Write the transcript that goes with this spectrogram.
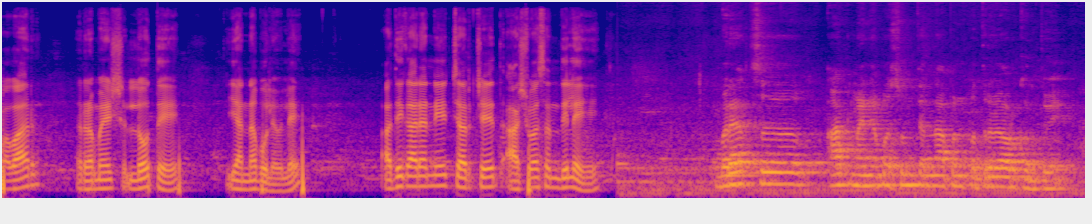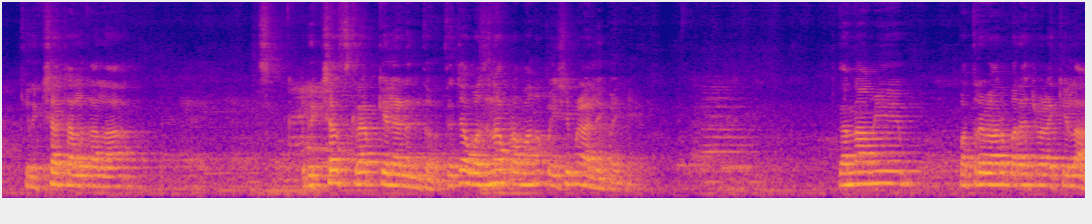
पवार रमेश लोते यांना बोलवले. अधिकाऱ्यांनी चर्चेत आश्वासन दिले. बऱ्याच आठ महिन्यापासून त्यांना आपण पत्रव्यवहार करतोय की रिक्षा चालकाला रिक्षा स्क्रॅप केल्यानंतर त्याच्या वजनाप्रमाणे पैसे मिळाले पाहिजे. त्यांना आम्ही पत्रव्यवहार बऱ्याच वेळा केला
